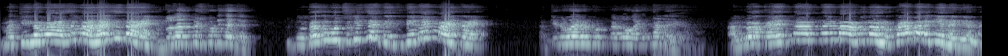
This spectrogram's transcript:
मग तिनं माझं म्हणायचं नाही दुधात पीठ कुठे जातात दुधाचं उचलीच जाते ते नाही माहीत आहे. तिने वैर कुठं दोघांची ना नाही आणि लोक आहेत ना नाही मागून आणू. काय मला घेणं देणं?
